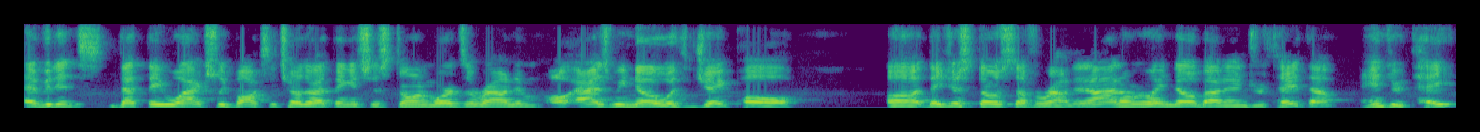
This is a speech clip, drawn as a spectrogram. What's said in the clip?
evidence that they will actually box each other. I think it's just throwing words around. And as we know with Jake Paul, uh, they just throw stuff around. And I don't really know about Andrew Tate that Andrew Tate.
